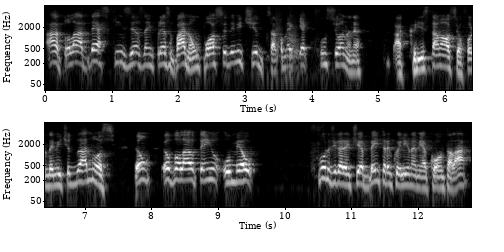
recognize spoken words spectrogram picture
Ah, tô lá 10, 15 anos na empresa. Ah, não posso ser demitido. Sabe como é que é que funciona, né? A crise está mal. Se eu for demitido, danou-se. Então, eu vou lá, eu tenho o meu fundo de garantia bem tranquilinho na minha conta lá.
